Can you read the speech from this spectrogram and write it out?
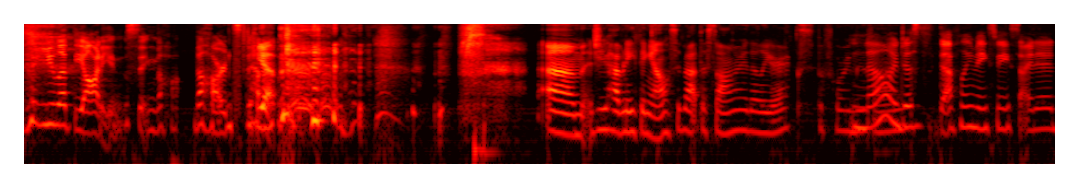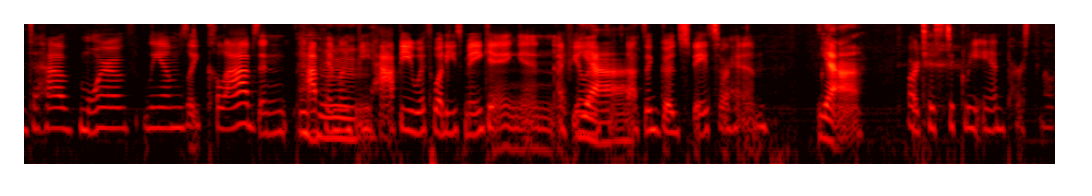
you let the audience sing the the hard stuff. Yep. um, do you have anything else about the song or the lyrics before we move No, on? it just definitely makes me excited to have more of Liam's like collabs and have him like be happy with what he's making and I feel Mm-hmm. Yeah. like that's a good space for him yeah. artistically and personally.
